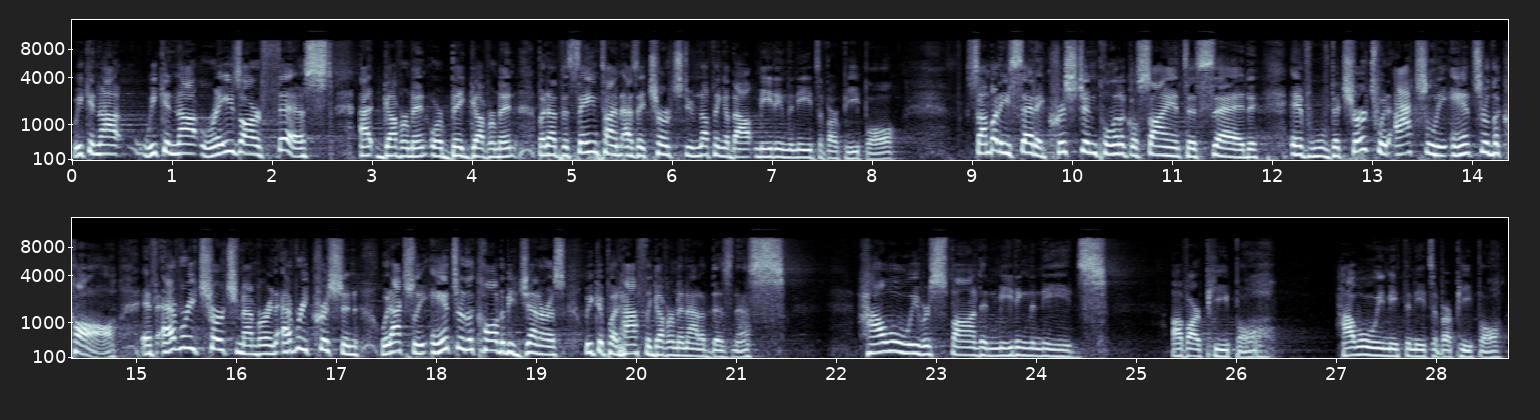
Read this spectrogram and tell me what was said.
We cannot, we cannot raise our fist at government or big government, but at the same time, as a church, do nothing about meeting the needs of our people. Somebody said, a Christian political scientist said, if the church would actually answer the call, if every church member and every Christian would actually answer the call to be generous, we could put half the government out of business. How will we respond in meeting the needs of our people? How will we meet the needs of our people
